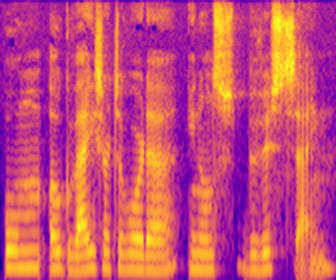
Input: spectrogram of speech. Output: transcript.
om ook wijzer te worden in ons bewustzijn.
